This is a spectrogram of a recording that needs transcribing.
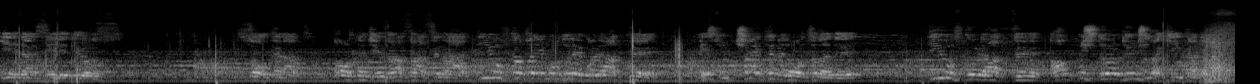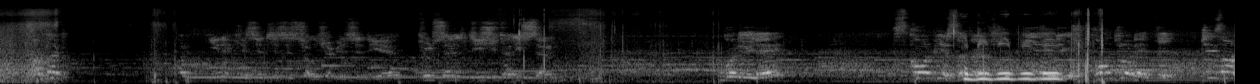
Yeniden seyrediyoruz. Sol kanat. Orta ceza sahasına. Diouf kafayı vurdu ve golü attı. Mesut Çaytemel ortaladı. Diouf golü attı. 64. dakikada. Atak Yine kesintisiz çalışabilsin diye Türksel Dijital İşler golüyle skor 1-0. Bi- bi- bi- Yine bi- Diouf kontrol etti. Ceza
